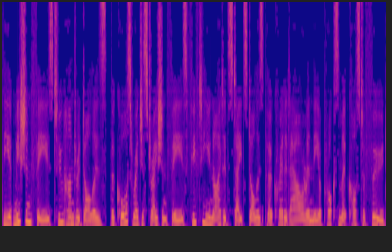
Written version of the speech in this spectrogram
The admission fee is $200, the course registration fee is 50 United States dollars per credit hour and the approximate cost of food,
